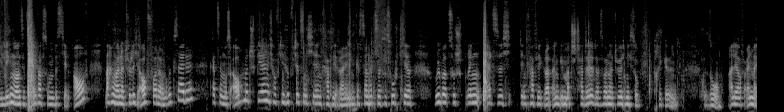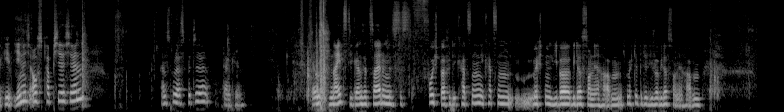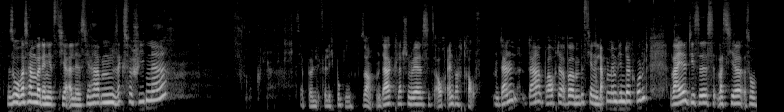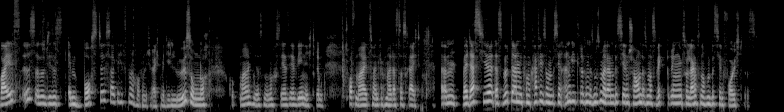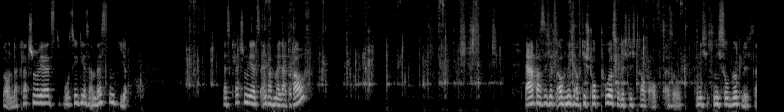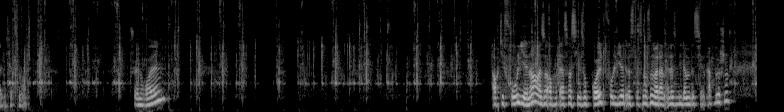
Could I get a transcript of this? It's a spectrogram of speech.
Die legen wir uns jetzt einfach so ein bisschen auf. Machen wir natürlich auch Vorder- und Rückseite. Katze muss auch mitspielen. Ich hoffe, die hüpft jetzt nicht hier in den Kaffee rein. Gestern hat sie versucht, hier rüber zu springen, als ich den Kaffee gerade angematscht hatte. Das war natürlich nicht so prickelnd. So, alle auf einmal geht eh nicht aufs Papierchen. Kannst du das bitte? Danke. Bei uns schneit die ganze Zeit und es ist furchtbar für die Katzen. Die Katzen möchten lieber wieder Sonne haben. Ich möchte bitte lieber wieder Sonne haben. So, was haben wir denn jetzt hier alles? Wir haben sechs verschiedene. Ist ja völlig boogie. So, und da klatschen wir es jetzt auch einfach drauf. Und dann, da braucht er aber ein bisschen Lappen im Hintergrund, weil dieses, was hier so weiß ist, also dieses Embosste, sage ich jetzt mal, hoffentlich reicht mir die Lösung noch. Guck mal, hier ist nur noch sehr, sehr wenig drin. Hoffen wir jetzt einfach mal, dass das reicht. Ähm, weil das hier, das wird dann vom Kaffee so ein bisschen angegriffen, das müssen wir dann ein bisschen schauen, dass wir es wegbringen, solange es noch ein bisschen feucht ist. So, und da klatschen wir jetzt, wo seht ihr es am besten? Hier. Das klatschen wir jetzt einfach mal da drauf. Da passe ich jetzt auch nicht auf die Struktur so richtig drauf auf. Also nicht, nicht so wirklich, sage ich jetzt mal. Schön rollen. Auch die Folie, ne? also auch das, was hier so goldfoliert ist, das müssen wir dann alles wieder ein bisschen abwischen.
